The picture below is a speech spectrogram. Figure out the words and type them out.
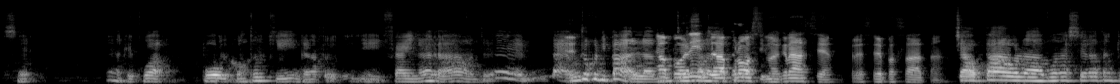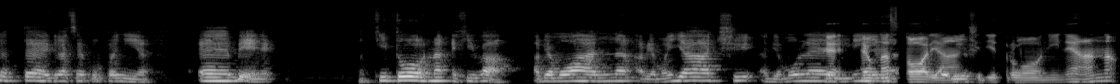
Sì, e anche qua Paul contro King, il final round. Eh, beh, è un gioco di palla. Ciao Paoletta, alla prossima, grazie per essere passata. Ciao Paola, buona serata anche a te, grazie alla compagnia. Eh, bene, chi torna e chi va? Abbiamo Anna, abbiamo Iaci, abbiamo lei. È, è una storia anche dietro Nina e Anna.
